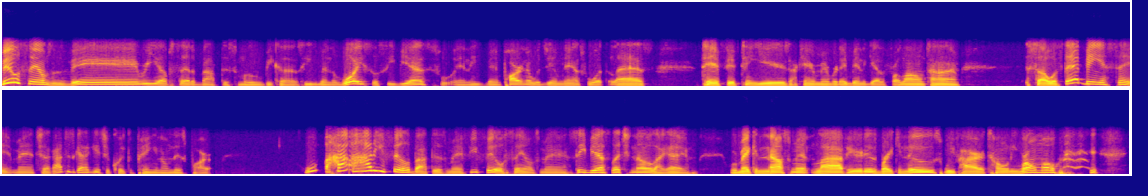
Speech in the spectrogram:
Phil Simms is very upset about this move because he's been the voice of CBS and he's been partnered with Jim Nantz for what the last 10, 15 years. I can't remember. They've been together for a long time. So, with that being said, man, Chuck, I just got to get your quick opinion on this part. How, how do you feel about this, man? If you feel Simms, man, CBS let you know, like, hey, we're making an announcement live. Here it is, breaking news. We've hired Tony Romo.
